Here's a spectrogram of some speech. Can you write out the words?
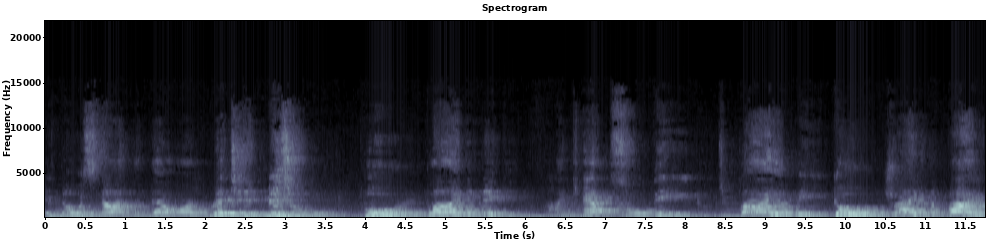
and knowest not that thou art wretched and miserable, poor and blind and naked, I counsel thee to buy of me gold tried in the fire,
